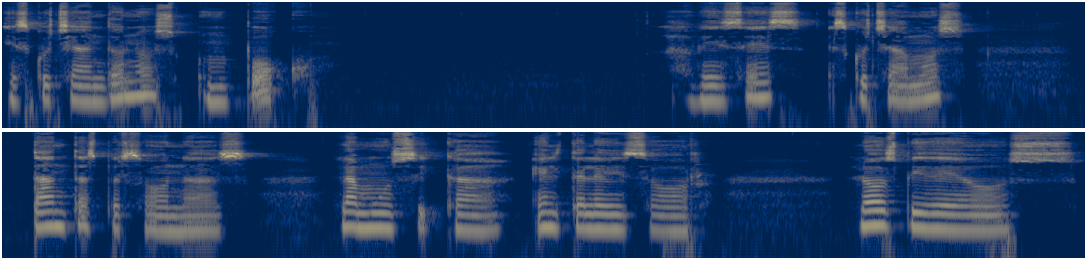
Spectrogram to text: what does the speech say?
escuchándonos un poco? A veces escuchamos tantas personas la música, el televisor, los videos,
